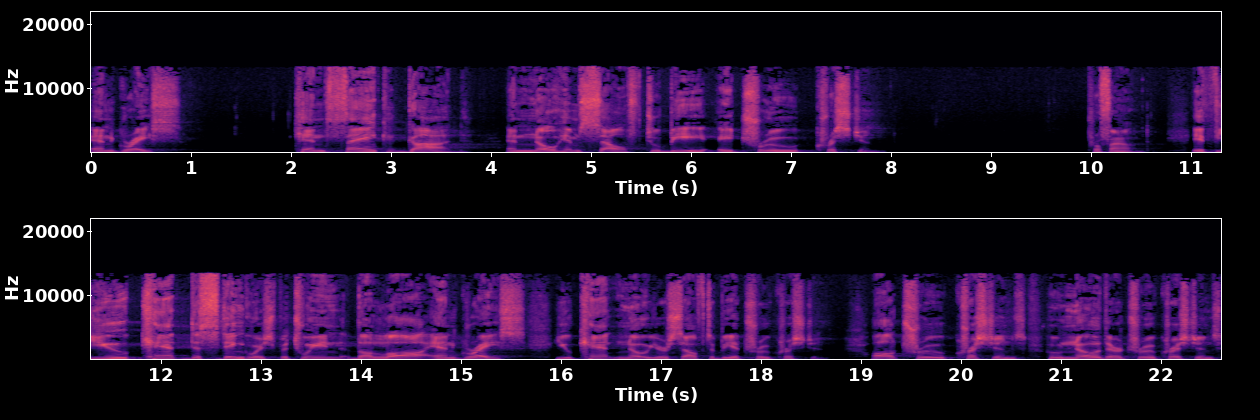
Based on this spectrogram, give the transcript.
and grace can thank God and know himself to be a true Christian profound. If you can't distinguish between the law and grace, you can't know yourself to be a true Christian. All true Christians who know they're true Christians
